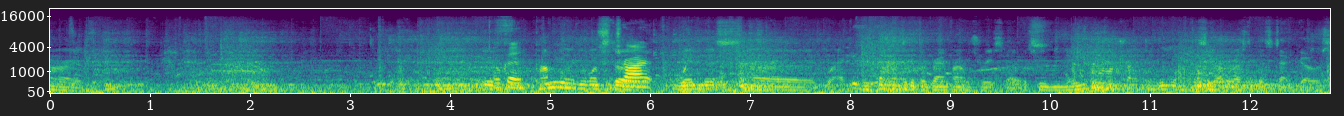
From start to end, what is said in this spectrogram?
All right. If Okay. Kamiyagi wants to Try. win this uh, bracket, he's gonna have to get the grand finals reset, which he may be on track to do. We'll have to see how the rest of this set goes.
